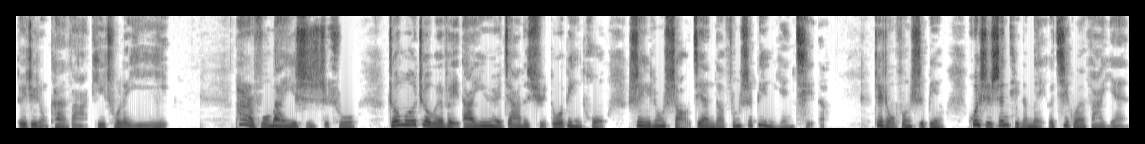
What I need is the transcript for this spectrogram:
对这种看法提出了疑义。帕尔福曼医师指出，折磨这位伟大音乐家的许多病痛是一种少见的风湿病引起的。这种风湿病会使身体的每个器官发炎，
